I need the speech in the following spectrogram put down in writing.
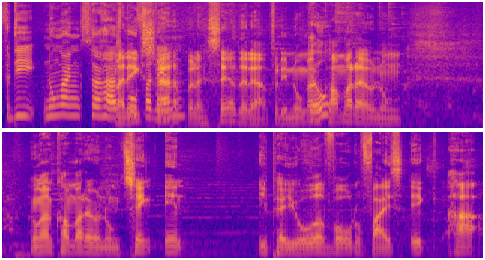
Fordi nogle gange så har jeg Men er det ikke svært at balancere det der? Fordi nogle gange Jo. kommer der jo nogle... Nogle gange kommer der jo nogle ting ind i perioder, hvor du faktisk ikke har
